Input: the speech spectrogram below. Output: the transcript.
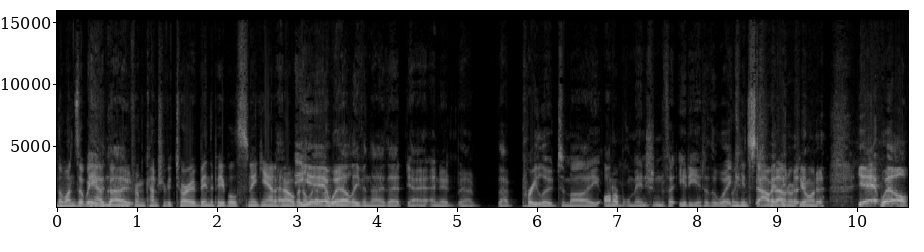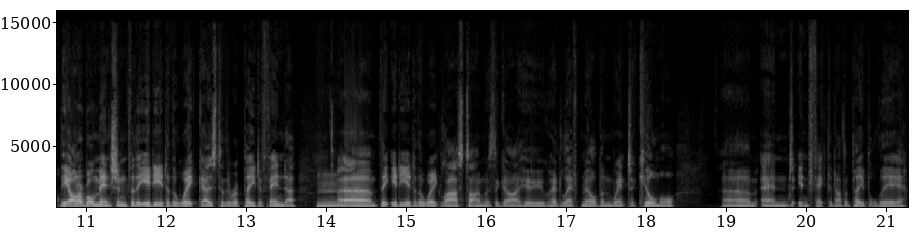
The ones that we have Even gotten though- from country Victoria have been the people sneaking out of Melbourne. or yeah, whatever. well, even though that, yeah, and it, uh, a prelude to my honourable mention for idiot of the week. we can start with that one if you want. Yeah, well, the honourable mention for the idiot of the week goes to the repeat offender. Hmm. Um, the idiot of the week last time was the guy who had left Melbourne, went to Kilmore, um, and infected other people there.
